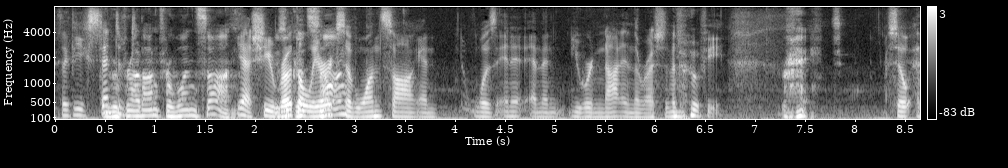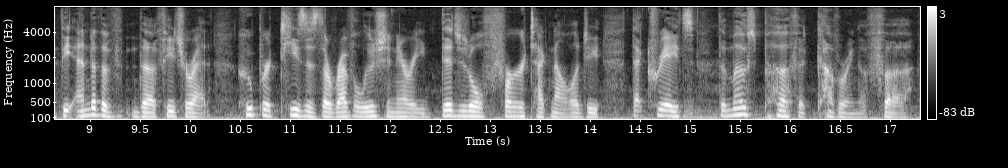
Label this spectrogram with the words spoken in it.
It's like the you extent were of brought on for one song. Yeah, she wrote the lyrics song. of one song and was in it, and then you were not in the rest of the movie. Right. So at the end of the the featurette, Hooper teases the revolutionary digital fur technology that creates the most perfect covering of fur.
